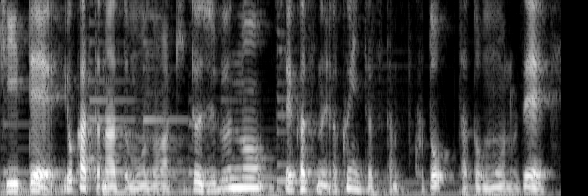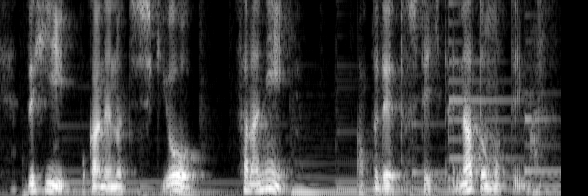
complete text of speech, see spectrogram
聞いて良かったなと思うのはきっと自分の生活の役に立つことだと思うのでぜひお金の知識をさらにアップデートしていきたいなと思っています。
